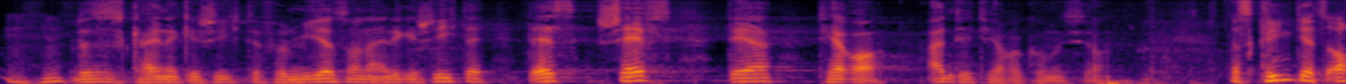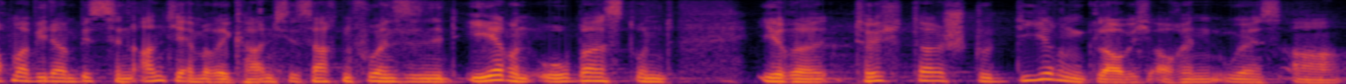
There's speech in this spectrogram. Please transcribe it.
Mhm. Das ist keine Geschichte von mir, sondern eine Geschichte des Chefs der Terror, Antiterrorkommission. Das klingt jetzt auch mal wieder ein bisschen anti-amerikanisch. Sie sagten vorhin, Sie sind Ehrenoberst und Ihre Töchter studieren, glaube ich, auch in den USA.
